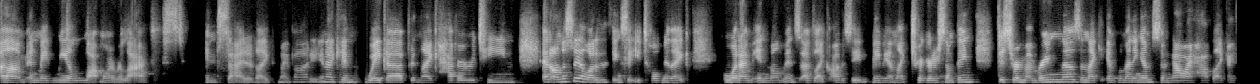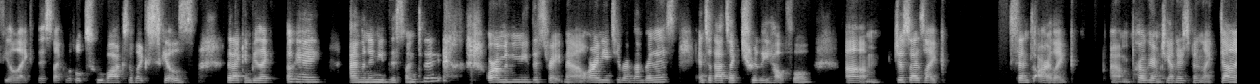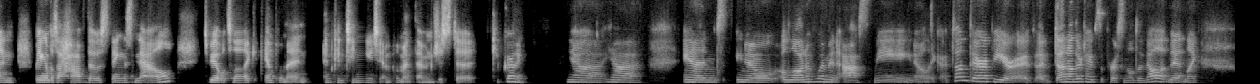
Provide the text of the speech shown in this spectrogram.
um, and made me a lot more relaxed inside of like my body and I can wake up and like have a routine. And honestly, a lot of the things that you told me, like when I'm in moments of like, obviously, maybe I'm like triggered or something, just remembering those and like implementing them. So now I have like, I feel like this like little toolbox of like skills that I can be like, okay, I'm going to need this one today, or I'm going to need this right now, or I need to remember this. And so that's like truly helpful. Um, just as like, since our like um, program together has been like done being able to have those things now to be able to like implement and continue to implement them just to keep going yeah yeah. And you know a lot of women ask me you know like i've done therapy or i've, I've done other types of personal development like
